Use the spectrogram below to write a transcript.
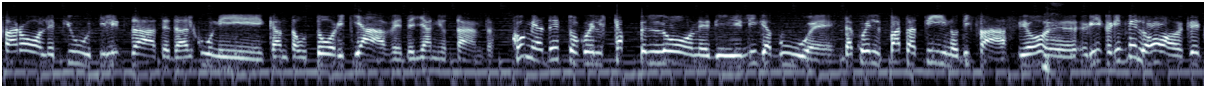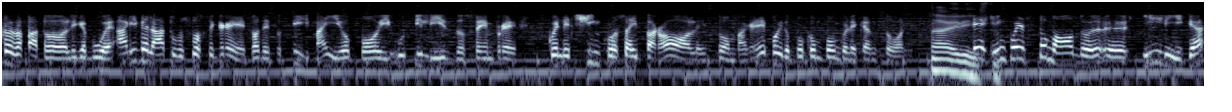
parole più utilizzate da alcuni cantautori chiave degli anni Ottanta. Come ha detto quel cappellone di Ligabue, da quel patatino di Fazio, eh, ri- rivelò che cosa ha fatto Ligabue? Ha rivelato un suo segreto, ha detto sì, ma io poi utilizzo sempre quelle 5 o 6 parole, insomma, e poi dopo compongo le canzoni. E in questo modo eh, il Liga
